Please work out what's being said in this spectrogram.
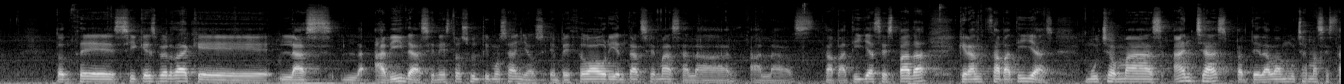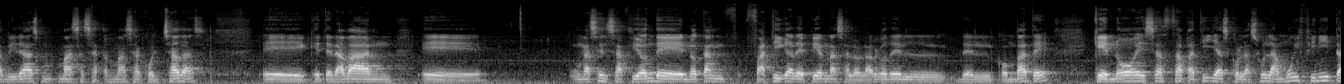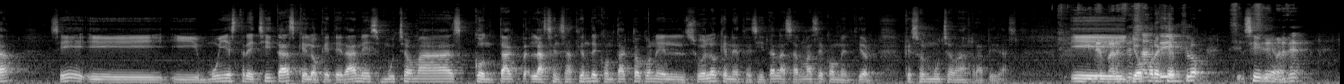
Entonces sí que es verdad que las Adidas en estos últimos años empezó a orientarse más a, las zapatillas espada, que eran zapatillas mucho más anchas, te daban mucha más estabilidad, más, más acolchadas, eh, que te daban eh, una sensación de no tan fatiga de piernas a lo largo del combate, que no esas zapatillas con la suela muy finita, Sí, y, muy estrechitas que lo que te dan es mucho más contacto, la sensación de contacto con el suelo que necesitan las armas de convención, que son mucho más rápidas. Y, yo, por ejemplo, sí,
